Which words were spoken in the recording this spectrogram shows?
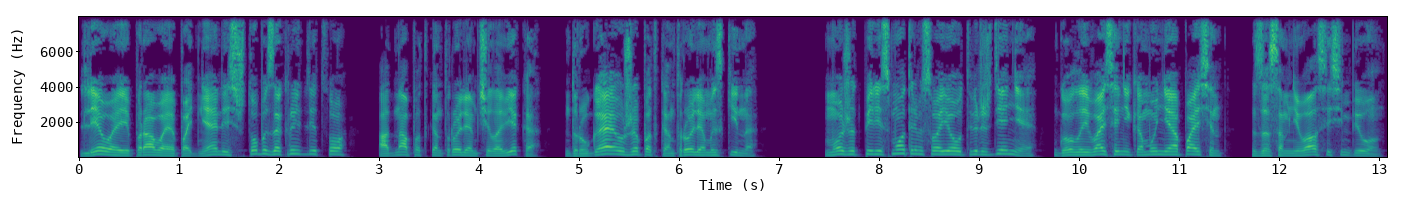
левая и правая поднялись, чтобы закрыть лицо. Одна под контролем человека, другая уже под контролем Искина. «Может, пересмотрим свое утверждение? Голый Вася никому не опасен», засомневался симбионт.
